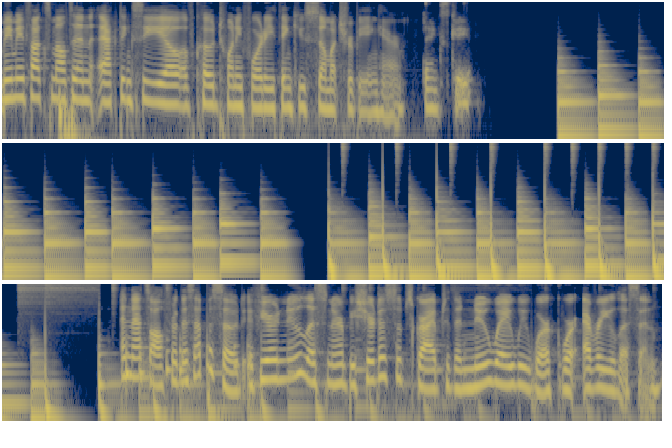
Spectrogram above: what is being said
Mimi Fox Melton, acting CEO of Code 2040. Thank you so much for being here. Thanks, Kate. And that's all for this episode. If you're a new listener, be sure to subscribe to The New Way We Work wherever you listen.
